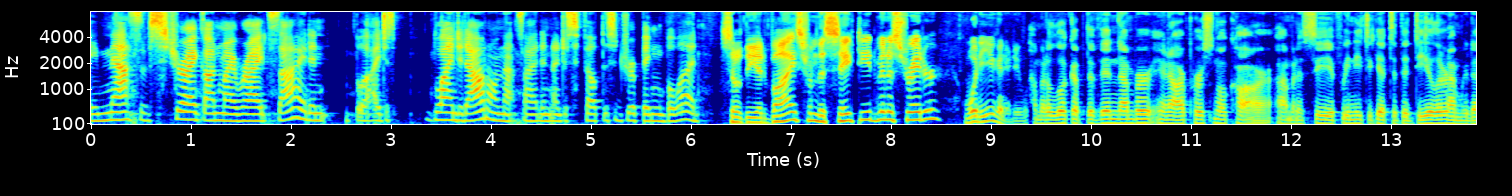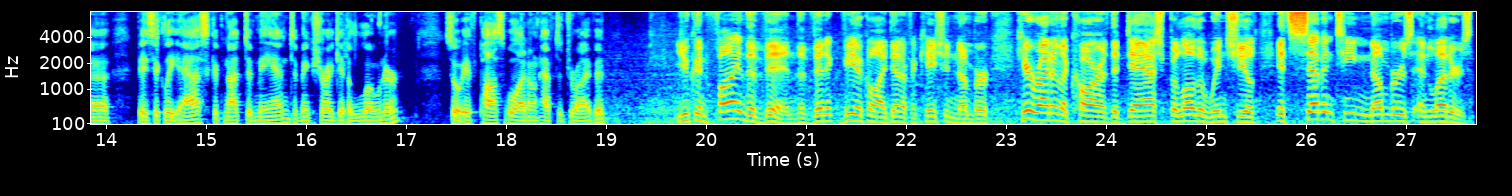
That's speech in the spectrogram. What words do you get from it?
a massive strike on my right side, and I just blinded out on that side, and I just felt this dripping blood. So, the advice from the safety administrator? What are you going to do? I'm going to look up the VIN number in our personal car. I'm going to see if we need to get to the dealer. I'm going to basically ask, if not demand, to make sure I get a loaner. So, if possible, I don't have to drive it. You can find the VIN, the vehicle identification number, here right on the car, the dash, below the windshield. It's 17 numbers and letters.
